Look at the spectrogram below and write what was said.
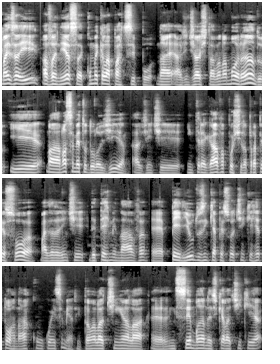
Mas aí, a Vanessa, como é que ela participou? Na, a gente já estava namorando e na nossa metodologia, a gente entregava a apostila para a pessoa, mas a gente determinava é, períodos em que a pessoa tinha que retornar com o conhecimento. Então, ela tinha lá, é, em semanas, que ela tinha que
